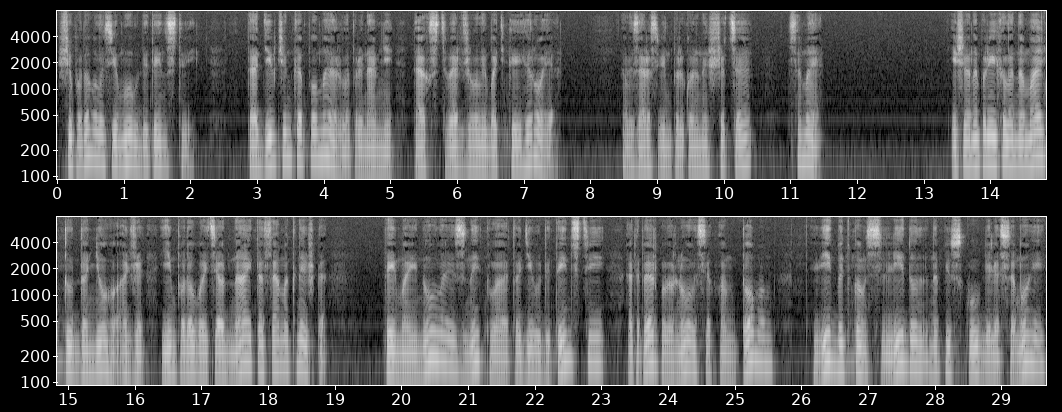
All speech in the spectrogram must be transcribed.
що подобалась йому в дитинстві. Та дівчинка померла, принаймні так стверджували батьки героя. Але зараз він переконаний, що це саме. І що вона приїхала на Мальту до нього, адже їм подобається одна й та сама книжка. Ти майнула і зникла тоді у дитинстві а тепер повернулася фантомом, відбитком сліду на піску біля самої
